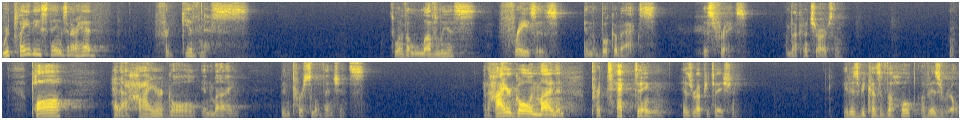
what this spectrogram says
replay these things in our head forgiveness. It's one of the loveliest phrases in the book of Acts, this phrase. I'm not going to charge them. Hmm. Paul had a higher goal in mind than personal vengeance. had a higher goal in mind than protecting his reputation. It is because of the hope of Israel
